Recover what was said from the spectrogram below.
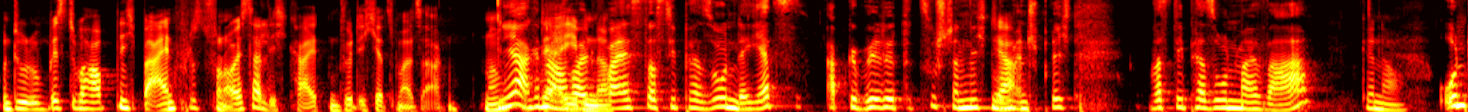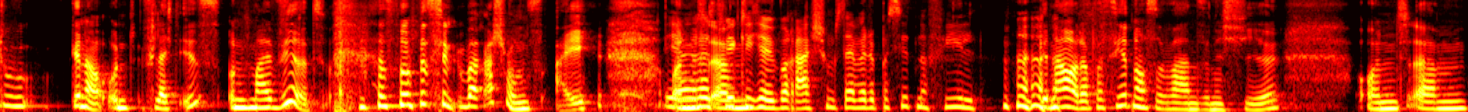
und du bist überhaupt nicht beeinflusst von Äußerlichkeiten, würde ich jetzt mal sagen. Ne? Ja, genau, weil du weißt, dass die Person, der jetzt abgebildete Zustand nicht dem ja. entspricht, was die Person mal war. Genau. Und du Genau, und vielleicht ist und mal wird. so ein bisschen Überraschungsei. Ja, und, das ist ähm, wirklich ein Überraschungsei, weil da passiert noch viel. genau, da passiert noch so wahnsinnig viel. Und ähm,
